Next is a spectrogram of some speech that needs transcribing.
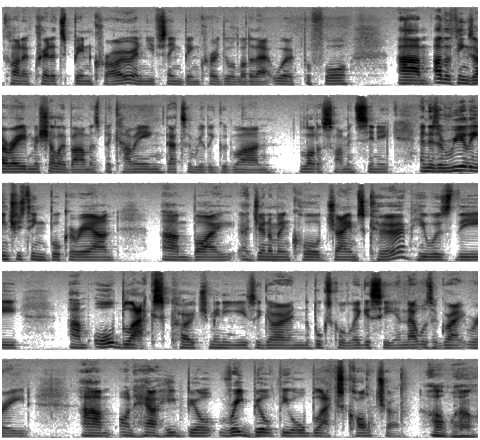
kind of credits Ben Crowe, and you've seen Ben Crowe do a lot of that work before. Um, other things I read, Michelle Obama's Becoming, that's a really good one. A lot of Simon Sinek. And there's a really interesting book around um, by a gentleman called James Kerr. He was the um, All Blacks coach many years ago, and the book's called Legacy, and that was a great read um, on how he built rebuilt the All Blacks culture. Oh wow,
